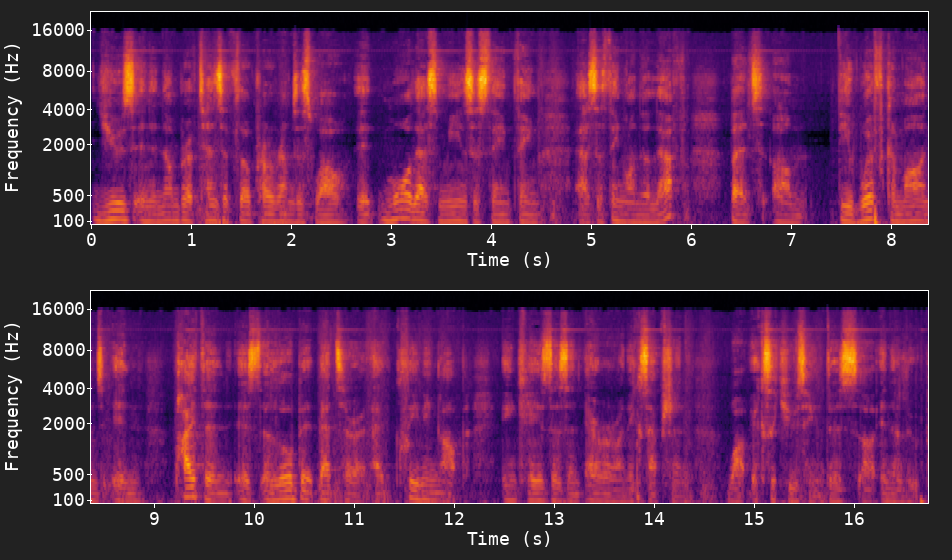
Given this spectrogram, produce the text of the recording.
used in a number of TensorFlow programs as well. It more or less means the same thing as the thing on the left, but um, the with command in Python is a little bit better at cleaning up in case there's an error or an exception while executing this uh, inner loop.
